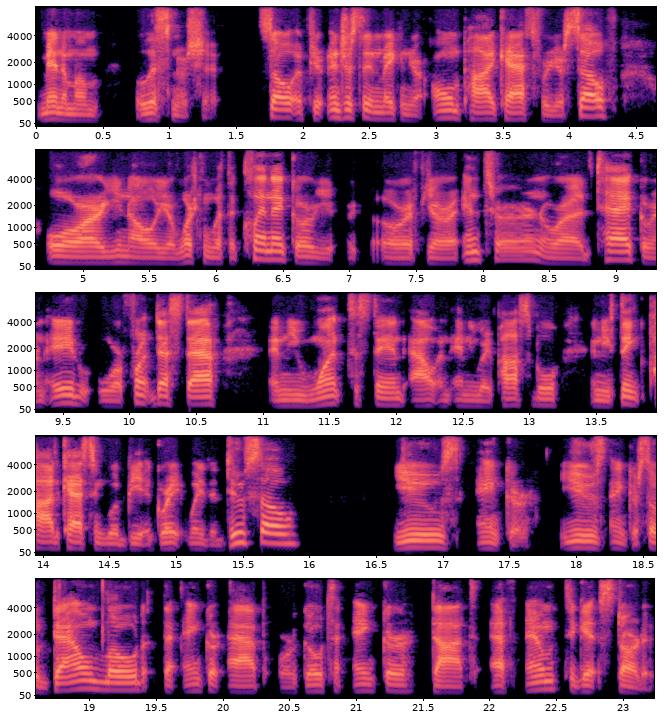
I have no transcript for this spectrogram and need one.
minimum listenership. So if you're interested in making your own podcast for yourself, or you know you're working with a clinic, or you, or if you're an intern or a tech or an aide or front desk staff, and you want to stand out in any way possible, and you think podcasting would be a great way to do so, use Anchor. Use Anchor. So download the Anchor app or go to anchor.fm to get started.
